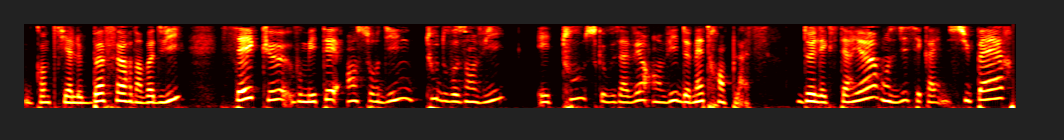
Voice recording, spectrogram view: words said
ou quand il y a le buffer dans votre vie, c'est que vous mettez en sourdine toutes vos envies et tout ce que vous avez envie de mettre en place. De l'extérieur, on se dit c'est quand même super,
